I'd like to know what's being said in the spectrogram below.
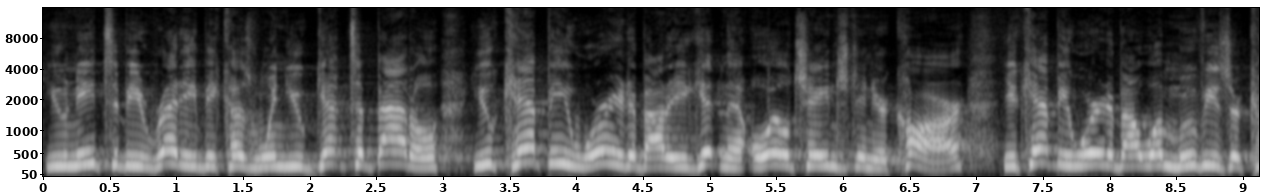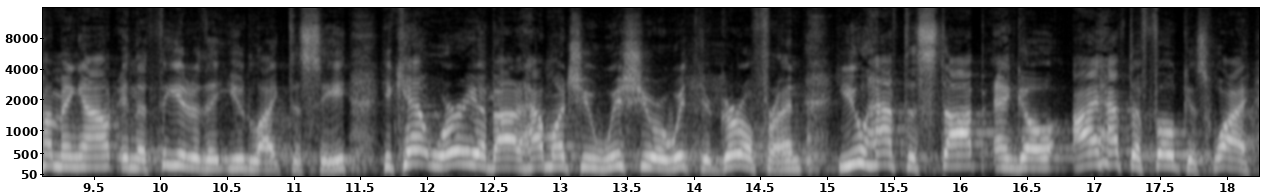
You need to be ready because when you get to battle, you can't be worried about are you getting the oil changed in your car? You can't be worried about what movies are coming out in the theater that you'd like to see. You can't worry about how much you wish you were with your girlfriend. You have to stop and go, I have to focus. Why?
